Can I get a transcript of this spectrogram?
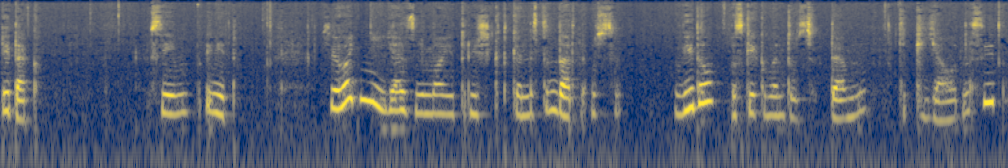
І так, всім привіт! Сьогодні я знімаю трішки таке нестандартне відео, оскільки в мене тут темно, тільки я одна світла.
